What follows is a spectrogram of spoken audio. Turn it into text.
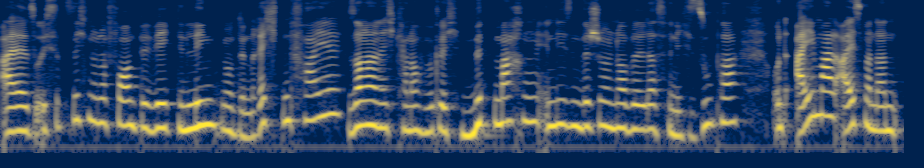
Also ich sitze nicht nur davor und bewege den linken und den rechten Pfeil, sondern ich kann auch wirklich mitmachen in diesem Visual Novel. Das finde ich super. Und einmal, als man dann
